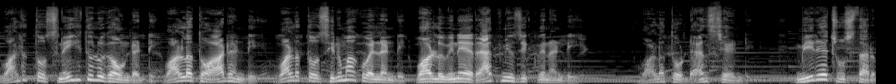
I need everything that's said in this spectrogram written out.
వాళ్ళతో స్నేహితులుగా ఉండండి. వాళ్ళతో ఆడండి. వాళ్ళతో సినిమాకు వెళ్ళండి. వాళ్ళు వినే ర్యాప్ మ్యూజిక్ వినండి. వాళ్ళతో డాన్స్ చేయండి. మీరే చూస్తారు.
